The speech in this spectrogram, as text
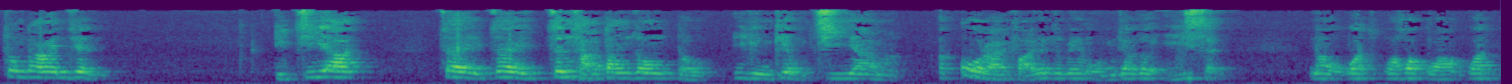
重大案件，你羁押在在侦查当中都已经叫羁押嘛，啊过来法院这边我们叫做移审，那我我法官我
